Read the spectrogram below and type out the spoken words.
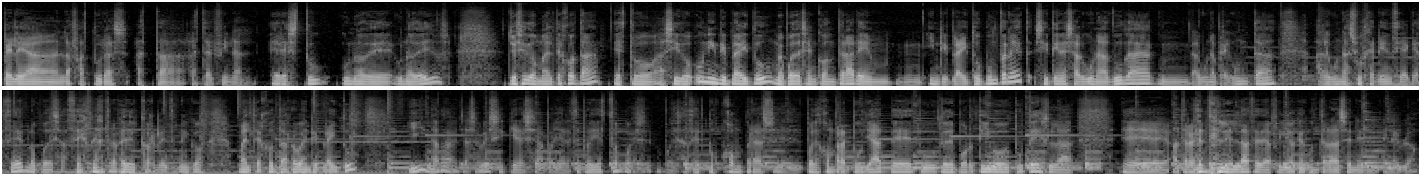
pelean las facturas hasta, hasta el final. ¿Eres tú uno de, uno de ellos? Yo he sido Mael TJ, esto ha sido un InReply2, me puedes encontrar en inreply2.net. Si tienes alguna duda, mm, alguna pregunta, alguna sugerencia que hacer, lo puedes hacer a través del correo electrónico maeltj.inreply2. Y nada, ya sabes, si quieres apoyar este proyecto, pues puedes hacer tus compras, eh, puedes comprar tu yate, tu, deportivo, tu Tesla, eh, a través del enlace de afiliado que encontrarás en el, en el blog.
